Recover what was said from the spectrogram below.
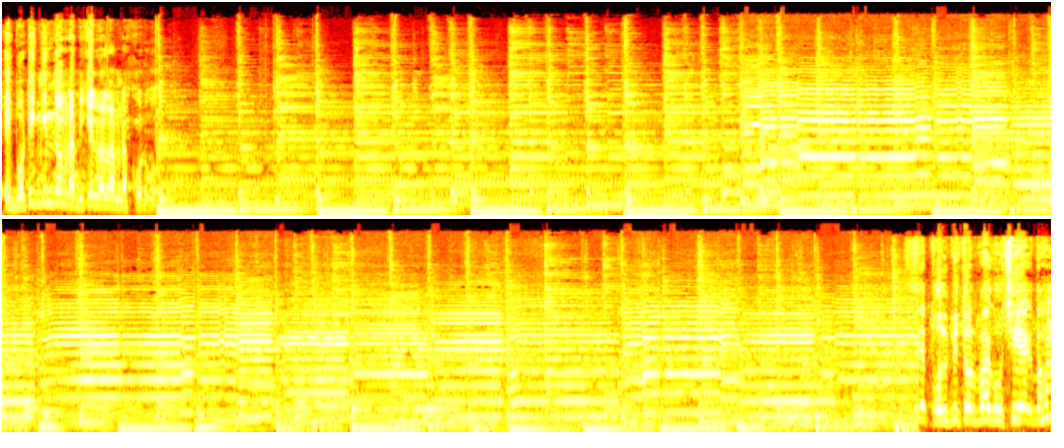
এই বোটিং কিন্তু আমরা বিকেলবেলা আমরা করব। তল্পি তল্পা গুছিয়ে একদম।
